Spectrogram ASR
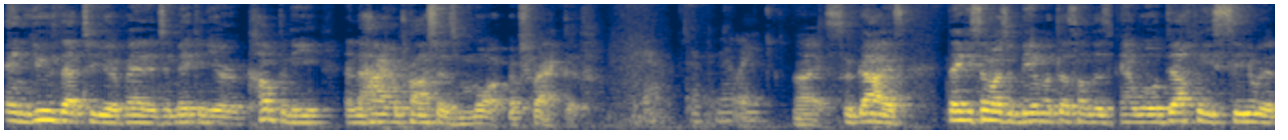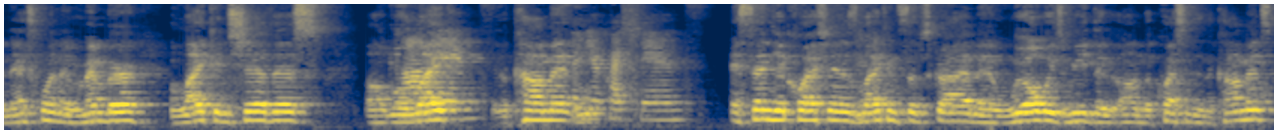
and use that to your advantage in making your company and the hiring process more attractive. Definitely. All right. So, guys, thank you so much for being with us on this. And we'll definitely see you in the next one. And remember, like and share this. Uh, we'll like, comment. Send your questions. And send your questions, like and subscribe. And we always read the, um, the questions in the comments.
